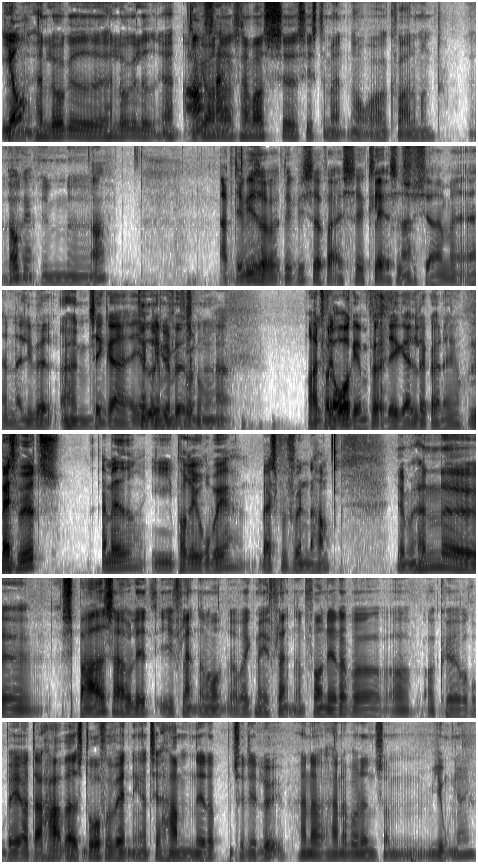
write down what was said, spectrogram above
Jo, Han, han, lukkede, han lukkede led, ja. Det Åh, gjorde han også. Han var også øh, sidste mand over Kvartemont. øh, Okay. Inden, øh, Nå. Ja, det viser, det viser faktisk øh, klasse, Ja. ja. synes jeg, at han alligevel at han tænker, at jeg gennemfører gennemføre den, ja. Ja. Og han får lov at gennemføre, det er ikke alle, der gør det jo. Mads Wirtz er med i Paris-Roubaix. Hvad skal vi forvente af ham? Jamen, han øh, sparede sig jo lidt i Flandern rundt, og var ikke med i Flandern for netop at, at, at køre Roubaix, og der har været store forventninger til ham netop til det løb. Han har, han har vundet den som junior, ikke?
